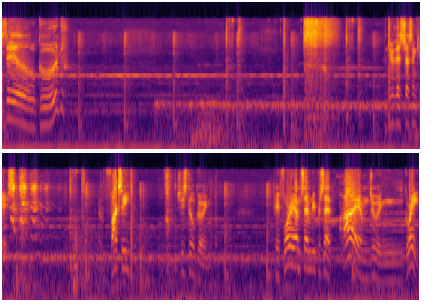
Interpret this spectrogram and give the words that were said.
Still good. Do this just in case. Foxy, she's still going. Okay, 4 a.m. 70%. I am doing great.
